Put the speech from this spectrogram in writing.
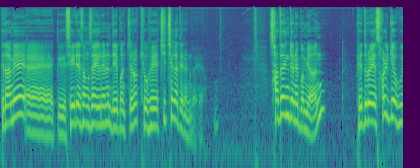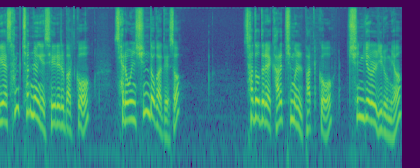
그 다음에 그 세례 성사의 은혜는 네 번째로 교회의 지체가 되는 거예요. 사도행전에 보면 베드로의 설교 후에 3천 명의 세례를 받고 새로운 신도가 돼서 사도들의 가르침을 받고 친교를 이루며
